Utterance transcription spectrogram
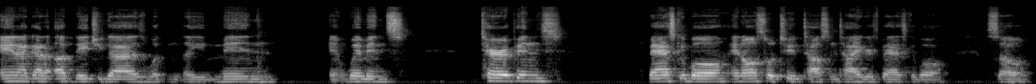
And I got to update you guys with the men and women's Terrapins basketball and also to Towson Tigers basketball. So,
